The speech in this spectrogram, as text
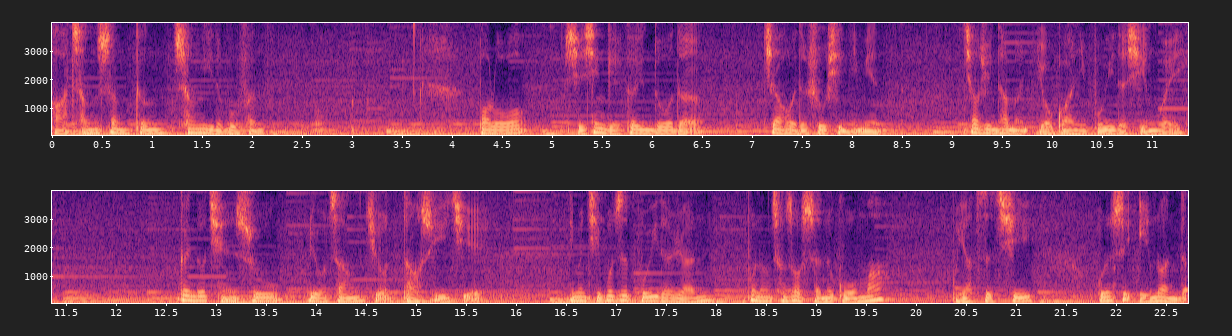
啊，成圣跟称义的部分。保罗写信给哥林多的教会的书信里面，教训他们有关于不义的行为。哥林多前书六章九到十一节。你们岂不知不义的人不能承受神的国吗？不要自欺，无论是淫乱的、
